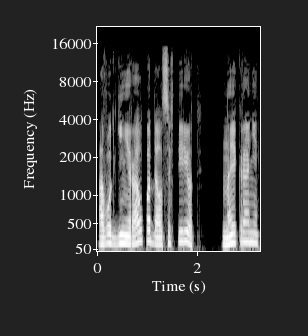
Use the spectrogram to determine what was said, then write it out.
А вот генерал подался вперед. На экране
